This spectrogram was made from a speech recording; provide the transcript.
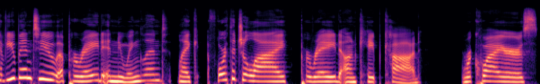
Have you been to a parade in New England? Like Fourth of July parade on Cape Cod requires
